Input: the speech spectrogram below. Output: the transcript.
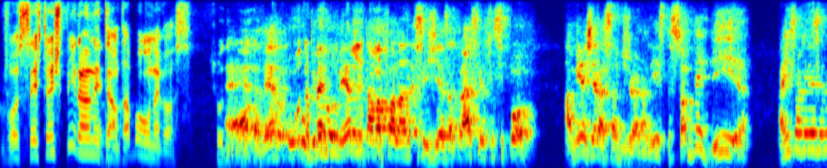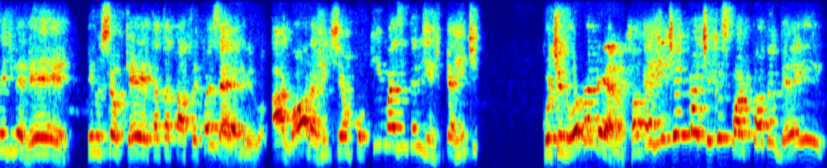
Vocês estão inspirando, então, tá bom o negócio. Show de é, bola. tá vendo? O, o Grilo mesmo estava falando esses dias atrás que ele falou assim, pô, a minha geração de jornalistas só bebia. A gente só queria saber de beber e não sei o quê, tá, tá, tá. Falei, pois é, Grilo, agora a gente é um pouquinho mais inteligente, porque a gente continua bebendo, só que a gente pratica esporte para beber e,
